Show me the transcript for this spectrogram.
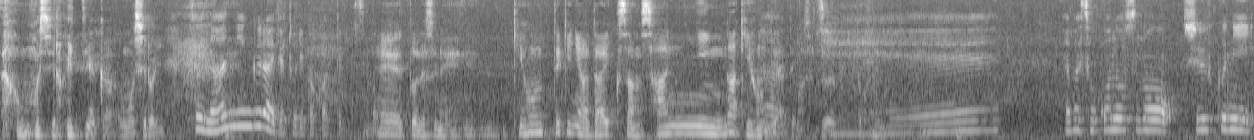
面白いっていうか面白い。それ何人ぐらいで取り掛かってるんですか、えっ、とですね基本的には大工さん3人が基本でやってます、はい、ずっと、やっぱりそこのその修復に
